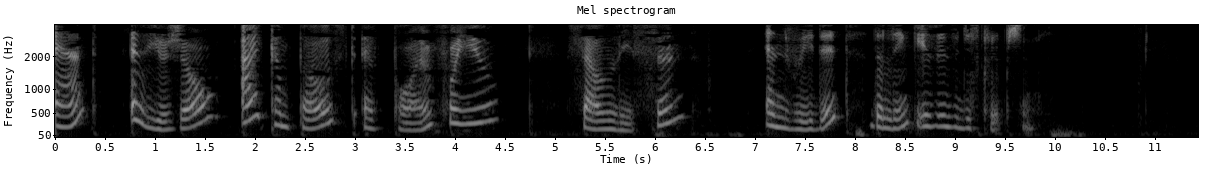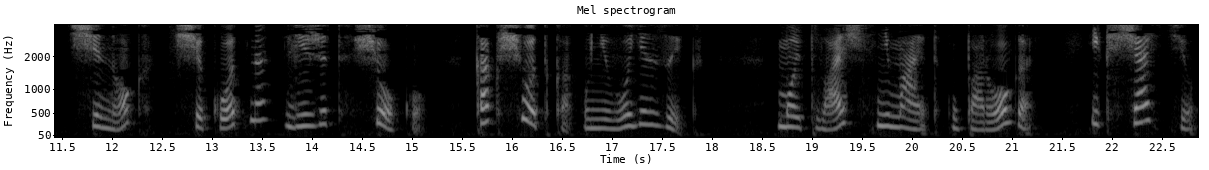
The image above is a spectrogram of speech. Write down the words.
And as usual, I composed a poem for you, so listen and read it. The link is in the description. Щенок щекотно лижет щеку, как щетка у него язык. Мой плащ снимает у порога, и, к счастью,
